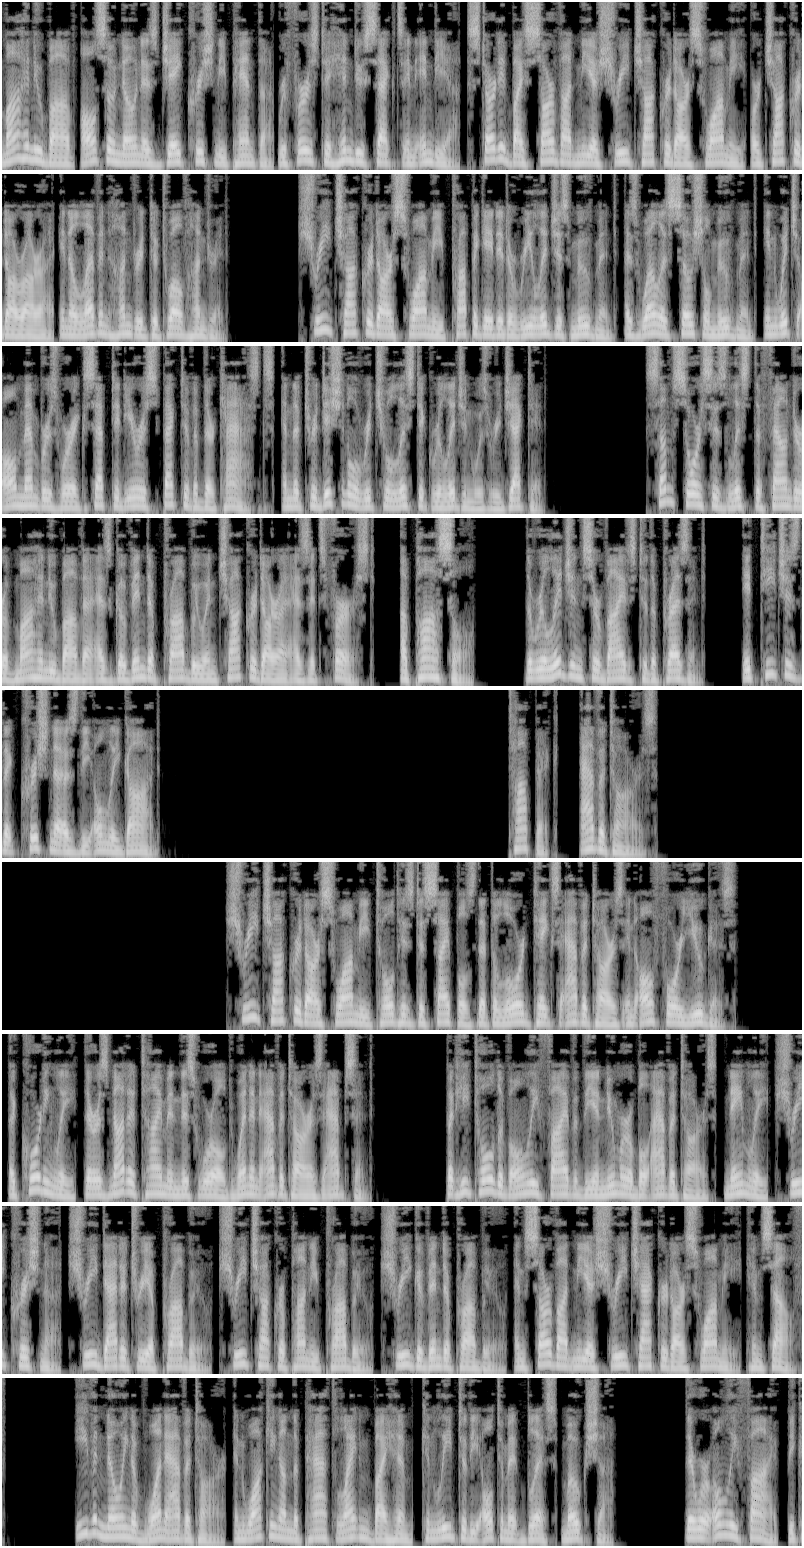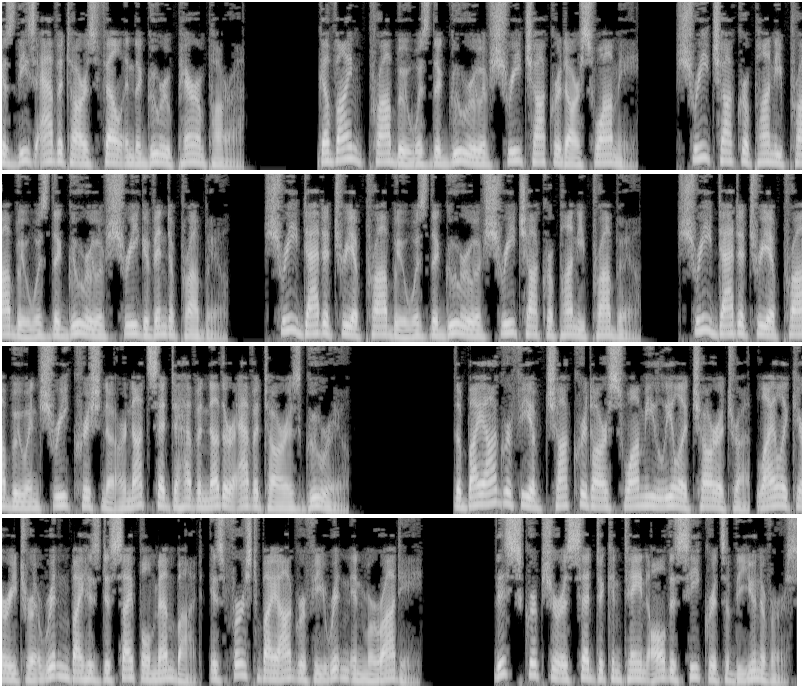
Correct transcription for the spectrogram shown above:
Mahanubhav also known as Jai Krishni Pantha refers to Hindu sects in India, started by Sarvadniya Sri Chakradhar Swami or Chakradharara in 1100–1200. Sri Chakradhar Swami propagated a religious movement, as well as social movement, in which all members were accepted irrespective of their castes, and the traditional ritualistic religion was rejected. Some sources list the founder of Mahanubhava as Govinda Prabhu and Chakradhara as its first apostle. The religion survives to the present. It teaches that Krishna is the only God. Avatars Sri Chakradhar Swami told his disciples that the Lord takes avatars in all four yugas. Accordingly, there is not a time in this world when an avatar is absent. But he told of only five of the innumerable avatars, namely, Sri Krishna, Sri Dattatreya Prabhu, Sri Chakrapani Prabhu, Sri Govinda Prabhu, and Sarvadniya Sri Chakradhar Swami himself. Even knowing of one avatar, and walking on the path lightened by him, can lead to the ultimate bliss moksha. There were only five, because these avatars fell in the Guru Parampara. Govind Prabhu was the guru of Sri Chakradhar Swami. Sri Chakrapani Prabhu was the guru of Sri Govinda Prabhu. Sri Dattatreya Prabhu was the guru of Sri Chakrapani Prabhu. Sri Dattatreya Prabhu and Sri Krishna are not said to have another avatar as guru. The biography of Chakradhar Swami Leela Charitra, Lilakaritra written by his disciple Membad, is first biography written in Marathi. This scripture is said to contain all the secrets of the universe.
